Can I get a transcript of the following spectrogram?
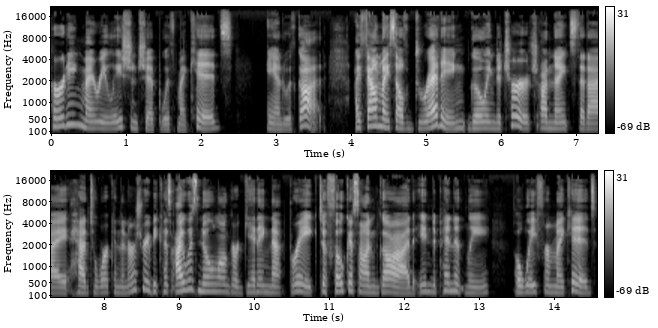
hurting my relationship with my kids and with God. I found myself dreading going to church on nights that I had to work in the nursery because I was no longer getting that break to focus on God independently away from my kids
